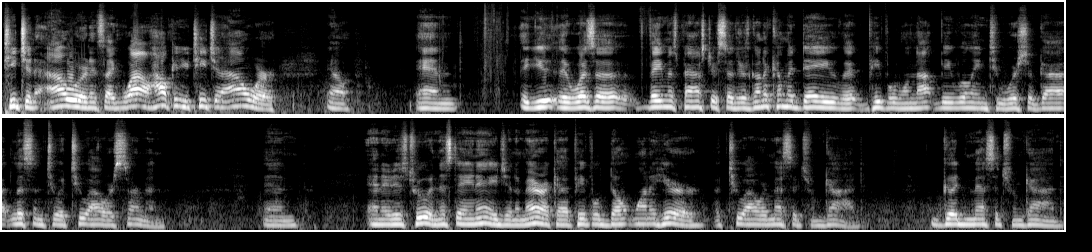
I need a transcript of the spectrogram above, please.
Teach an hour, and it's like, wow, how can you teach an hour? You know, and you, there was a famous pastor who said there's going to come a day that people will not be willing to worship God, listen to a two-hour sermon, and and it is true in this day and age in America, people don't want to hear a two-hour message from God, good message from God,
